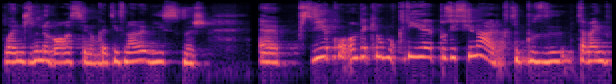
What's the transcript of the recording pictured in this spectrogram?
planos de negócio, nunca tive nada disso, mas uh, percebia onde é que eu me queria posicionar, que tipo de, também de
